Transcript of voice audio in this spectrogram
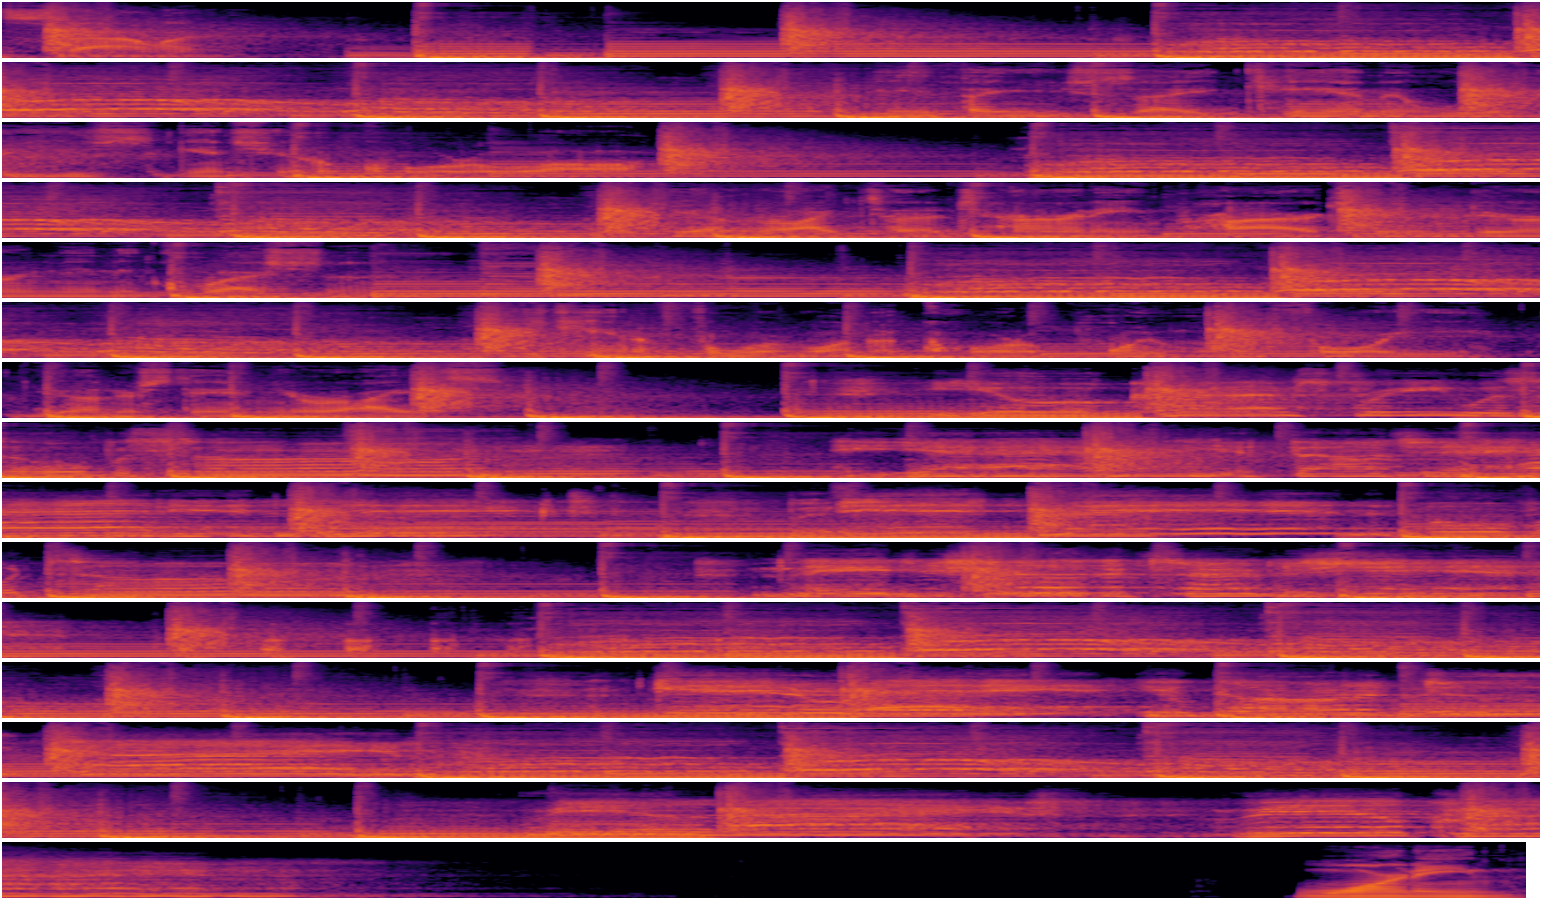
remain silent. Anything you say can and will be used against you in a court of law. You have the right to an attorney prior to and during any questioning. You can't afford one, a court will appoint one for you. You understand your rights? Your crime spree was over, son. Yeah, you thought you had it licked, but Hitman Overton made your sugar turn to shit. Get ready, you're gonna do time. Real life, real crime. Warning.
